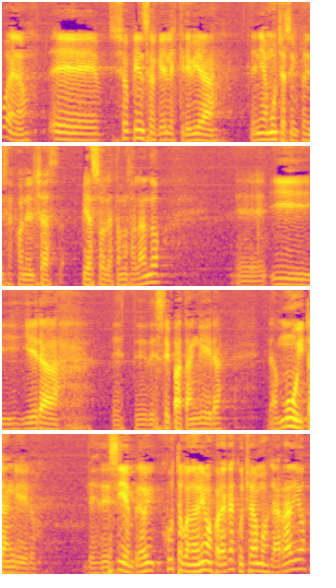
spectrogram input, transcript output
bueno eh, yo pienso que él escribía, tenía muchas influencias con el jazz, Piazzolla estamos hablando, y, y, era este, de cepa tanguera, era muy tanguero, desde siempre. Hoy, justo cuando veníamos para acá, escuchábamos la radio,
